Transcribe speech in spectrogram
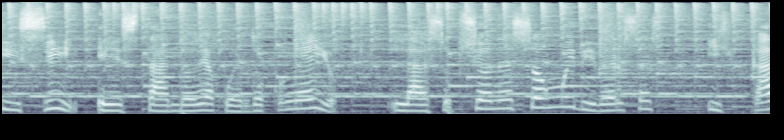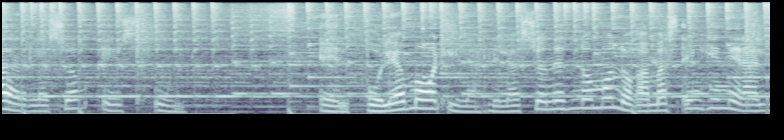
Y sí, estando de acuerdo con ello, las opciones son muy diversas y cada relación es única. El poliamor y las relaciones no monógamas en general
